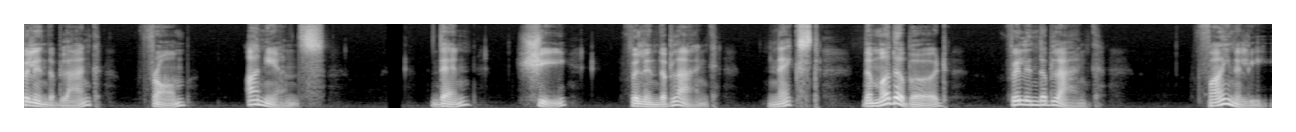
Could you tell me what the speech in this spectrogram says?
fill in the blank from onions. Then she fill in the blank. Next, the mother bird fill in the blank. Finally,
